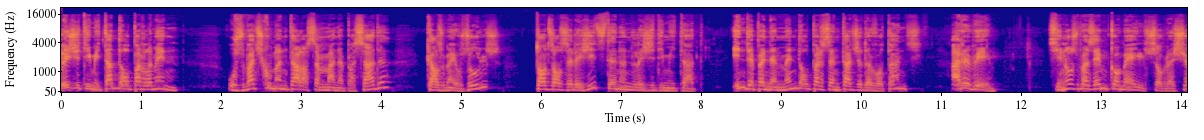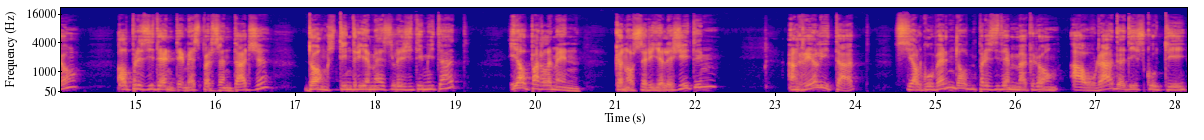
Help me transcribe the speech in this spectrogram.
Legitimitat del Parlament. Us vaig comentar la setmana passada que als meus ulls tots els elegits tenen legitimitat, independentment del percentatge de votants. Ara bé, si no es basem com ells sobre això, el president té més percentatge, doncs tindria més legitimitat? I el Parlament, que no seria legítim? En realitat, si el govern del president Macron haurà de discutir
